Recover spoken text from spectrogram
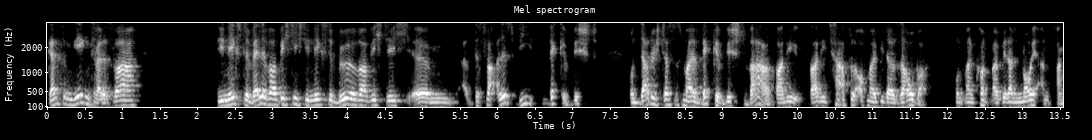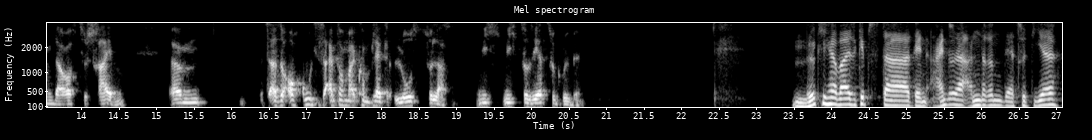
Ganz im Gegenteil, es war die nächste Welle war wichtig, die nächste Böe war wichtig. Ähm, das war alles wie weggewischt. Und dadurch, dass es mal weggewischt war, war die, war die Tafel auch mal wieder sauber. Und man konnte mal wieder neu anfangen, darauf zu schreiben. Ähm, ist also auch gut, es einfach mal komplett loszulassen, nicht, nicht zu sehr zu grübeln. Möglicherweise gibt es da den einen oder anderen, der zu dir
